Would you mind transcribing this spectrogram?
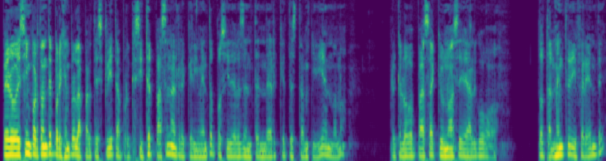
Pero es importante, por ejemplo, la parte escrita, porque si te pasan el requerimiento, pues sí debes de entender qué te están pidiendo, ¿no? Porque luego pasa que uno hace algo totalmente diferente.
